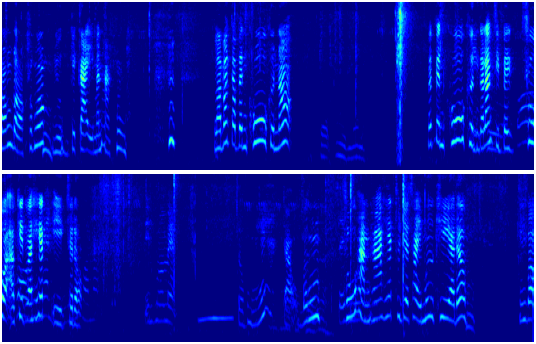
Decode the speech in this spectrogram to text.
สองดอกสองงอกอยู่ไกลๆมันหักแล้วมันก็เป็นคู่ขึ้นเนาะแตะอิ่มแล้วนี่ไม่เป็นคู่ขึ้นกำลังสิไปชั่วเอาคิดว่าเฮ็ดอีกใช่ดอก เป็นหัวแม่ตัวเบิ่งนี้เจ้าเบิ่งสู้หันหาเฮ็ดทุจะใส่มือเคลียร์เด้อเห็นบ่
